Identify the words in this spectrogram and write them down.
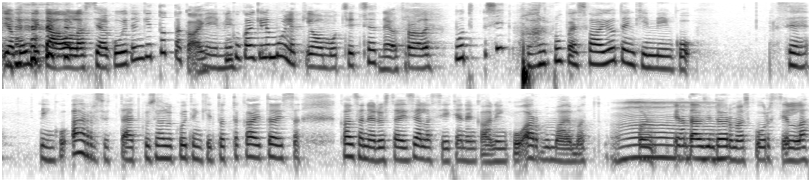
ja mun pitää olla siellä kuitenkin, totta kai, Niin, niin, niin. niin kuin kaikille muillekin on, mutta sitten se Neutraali. Mutta sitten mulla rupesi vaan jotenkin niinku se niinku ärsyttää, että kun se oli kuitenkin totta kai töissä kansanedustajia sellaisia, kenen kanssa niinku arvomaailmat on ihan täysin törmäyskurssilla,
